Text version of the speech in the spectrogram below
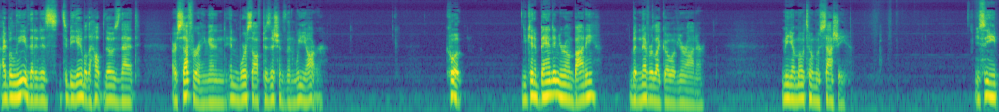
I believe that it is to be able to help those that are suffering and in worse off positions than we are. Quote You can abandon your own body, but never let go of your honor. Miyamoto Musashi. You see,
